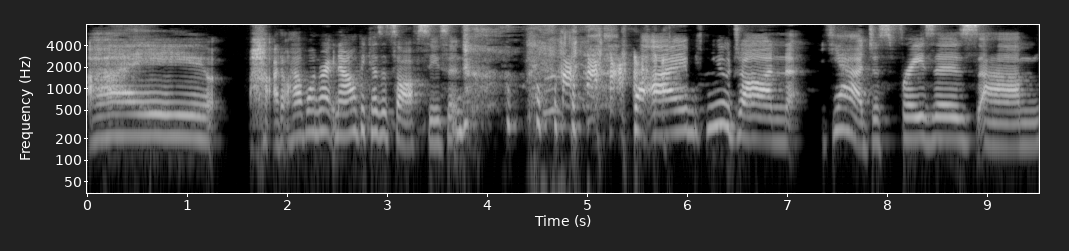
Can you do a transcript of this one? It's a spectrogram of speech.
I, I don't have one right now because it's off season. but I'm huge on, yeah, just phrases. Um,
